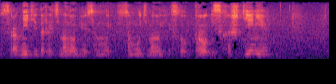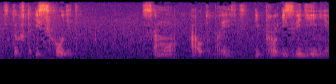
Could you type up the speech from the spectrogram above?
Сравните даже этимологию, саму, саму этимологию слова про исхождение, то есть то, что исходит – само аутопоэзис и про изведение,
